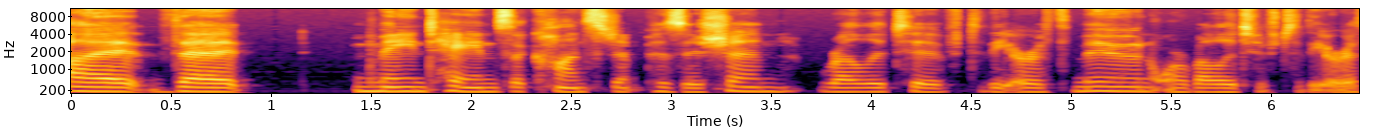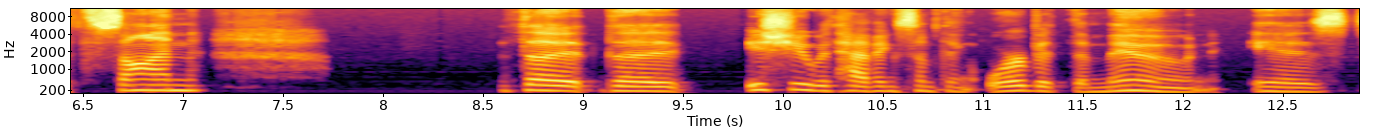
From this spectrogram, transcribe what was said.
uh, that maintains a constant position relative to the Earth Moon or relative to the Earth Sun. The the issue with having something orbit the moon is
